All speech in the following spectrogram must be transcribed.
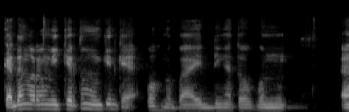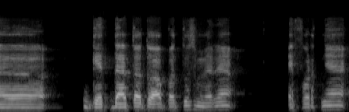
kadang orang mikir tuh mungkin kayak, oh ngebinding ataupun uh, get data atau apa tuh sebenarnya effortnya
